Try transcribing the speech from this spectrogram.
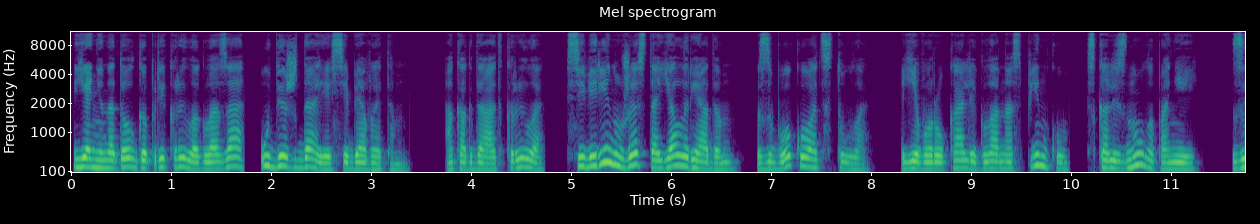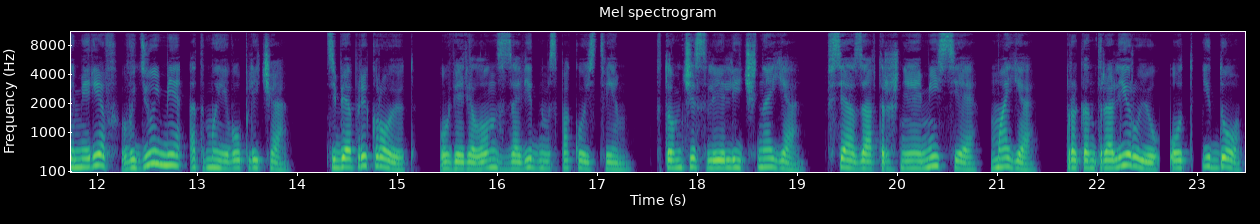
Я ненадолго прикрыла глаза, убеждая себя в этом. А когда открыла, Северин уже стоял рядом, сбоку от стула. Его рука легла на спинку, скользнула по ней, замерев в дюйме от моего плеча. Тебя прикроют, уверил он с завидным спокойствием. В том числе лично я. Вся завтрашняя миссия моя. Проконтролирую от и до.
